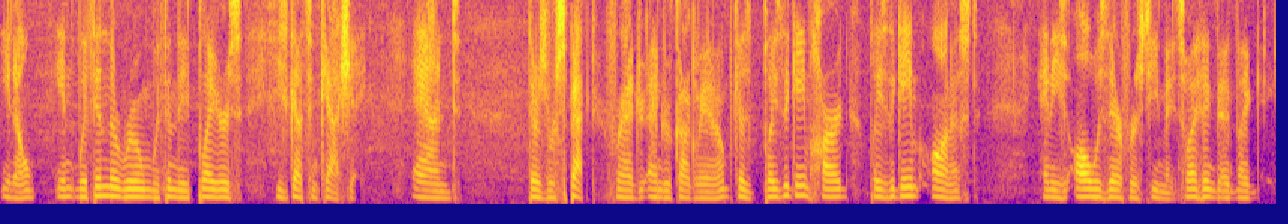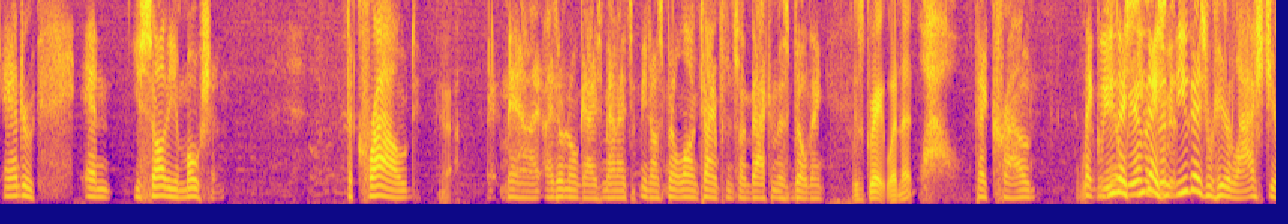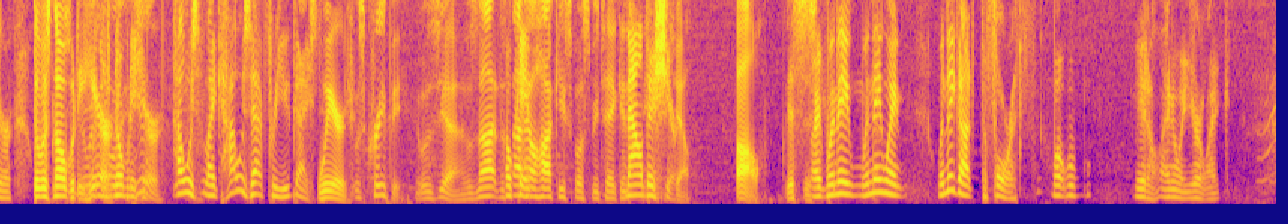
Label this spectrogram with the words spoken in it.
you know, in within the room, within the players, he's got some cachet, and there's respect for Andrew, Andrew Cogliano because he plays the game hard, plays the game honest, and he's always there for his teammates. So I think that like Andrew, and you saw the emotion, the crowd. Yeah. Man, I, I don't know, guys. Man, it's you know it's been a long time since I'm back in this building. It was great, wasn't it? Wow, that crowd. Like We- you guys, you guys, you guys were here last year. There was nobody There was here. Nobody here. here. How was like how was that for you guys? Weird. It was creepy. It was yeah. It was not. It's Okay. not how hockey's supposed to be taken. Now in the this year. Oh, this is Like when they when they went when they got the fourth. What you know? I know what you're like.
